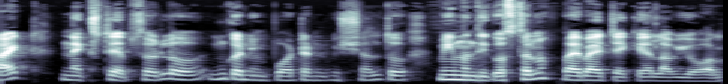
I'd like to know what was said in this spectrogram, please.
రైట్? నెక్స్ట్ ఎపిసోడ్లో ఇంకొన్ని ఇంపార్టెంట్ విషయాలతో మీ ముందుకు వస్తాను. Bye bye take care love you all.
